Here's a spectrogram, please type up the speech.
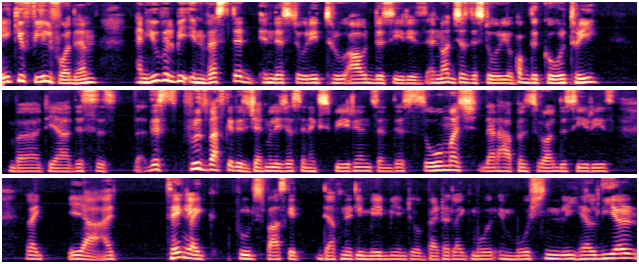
make you feel for them and you will be invested in their story throughout the series and not just the story of, the core three. But yeah this is this fruits basket is generally just an experience and there's so much that happens throughout the series. Like yeah i think like fruits basket definitely made me into a better like more emotionally healthier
